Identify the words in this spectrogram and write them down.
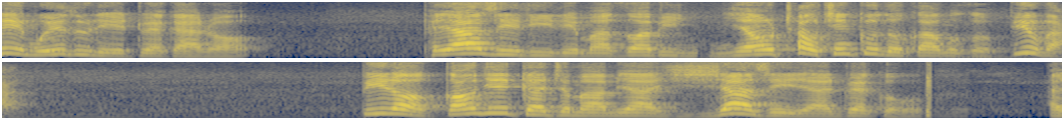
နေ့မွေးသူတွေအတွက်ကတော့ဖျားစီတီတွေမှာသွားပြီးညောင်ထောက်ချင်းကုသိုလ်ကောင်းမှုကိုပြုပါပြီးတော့ကောင်းခြင်းကံကြမ္မာများရစေရန်အတွက်ကိုအ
